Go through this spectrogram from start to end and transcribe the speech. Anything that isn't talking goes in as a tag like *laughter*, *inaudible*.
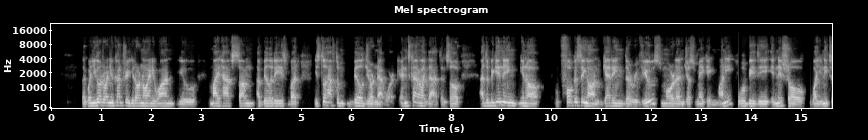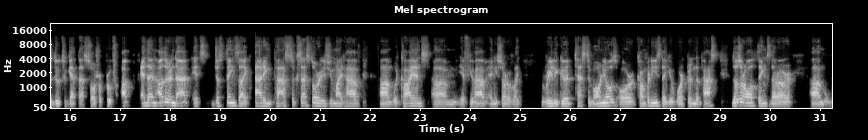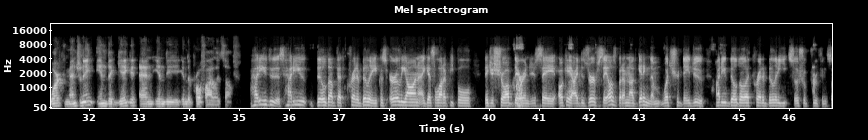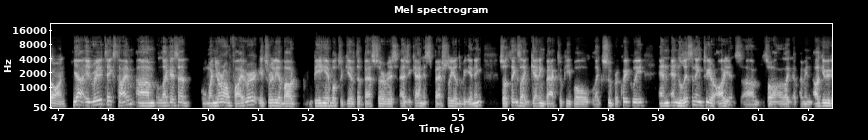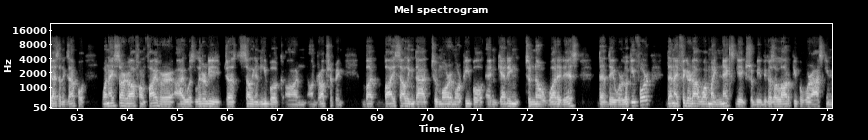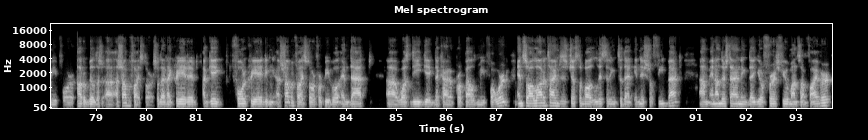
Like when you go to a new country, you don't know anyone, you might have some abilities, but you still have to build your network. And it's kind of like that. And so at the beginning, you know, focusing on getting the reviews more than just making money will be the initial what you need to do to get that social proof up and then other than that it's just things like adding past success stories you might have um, with clients um, if you have any sort of like really good testimonials or companies that you've worked with in the past those are all things that are um, worth mentioning in the gig and in the in the profile itself. How do you do this? How do you build up that credibility? Because early on i guess a lot of people they just show up there and just say okay i deserve sales but i'm not getting them. What should they do? How do you build all that credibility social proof and so on? Yeah it really takes time. Um, like i said when you're on fiverr it's really about being able to give the best service as you can especially at the beginning so things like getting back to people like super quickly and and listening to your audience. Um, so like I mean, I'll give you guys an example. When I started off on Fiverr, I was literally just selling an ebook on on dropshipping, but by selling that to more and more people and getting to know what it is that they were looking for, then I figured out what my next gig should be because a lot of people were asking me for how to build a, a, Shopify store. So then I created a gig for creating a Shopify store for people, and that uh, was the gig that kind of propelled me forward. And so a lot of times it's just about listening to that initial feedback um, and understanding that your first few months on Fiverr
